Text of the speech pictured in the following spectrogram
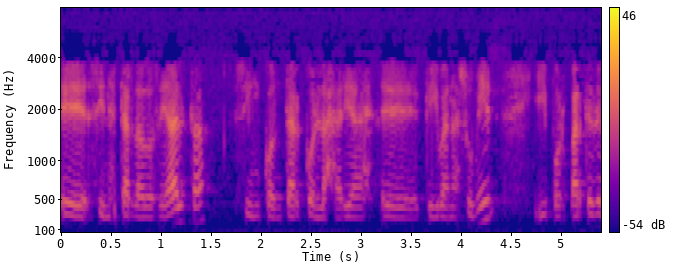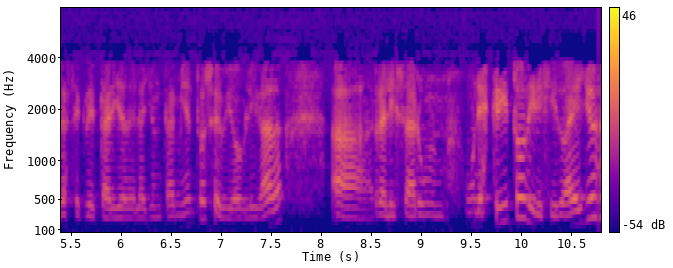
eh, sin estar dados de alta, sin contar con las áreas eh, que iban a asumir y por parte de la Secretaría del Ayuntamiento se vio obligada a realizar un, escrito dirigido a ellos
